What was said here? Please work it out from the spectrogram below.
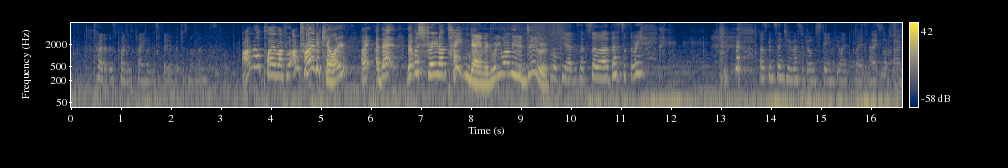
Toad at this point is playing with his food, which is not nice. I'm not playing my food. I'm trying to kill her. I, that that was straight up Titan damage. What do you want me to do? Lord Pierre just said, so uh, best of three. I was gonna send you a message on Steam if you wanted to play, but now Hey, it's your sometimes.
